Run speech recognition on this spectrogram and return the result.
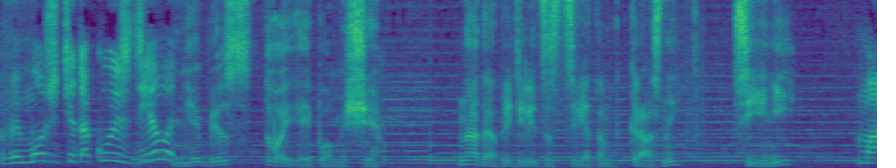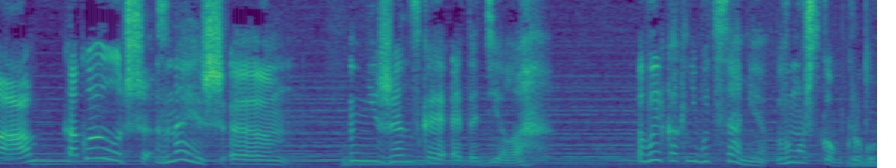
Вы можете такое сделать? Не без твоей помощи. Надо определиться с цветом. Красный, синий. Мам, какой лучше? Знаешь, эм, не женское это дело. Вы как-нибудь сами в мужском кругу.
